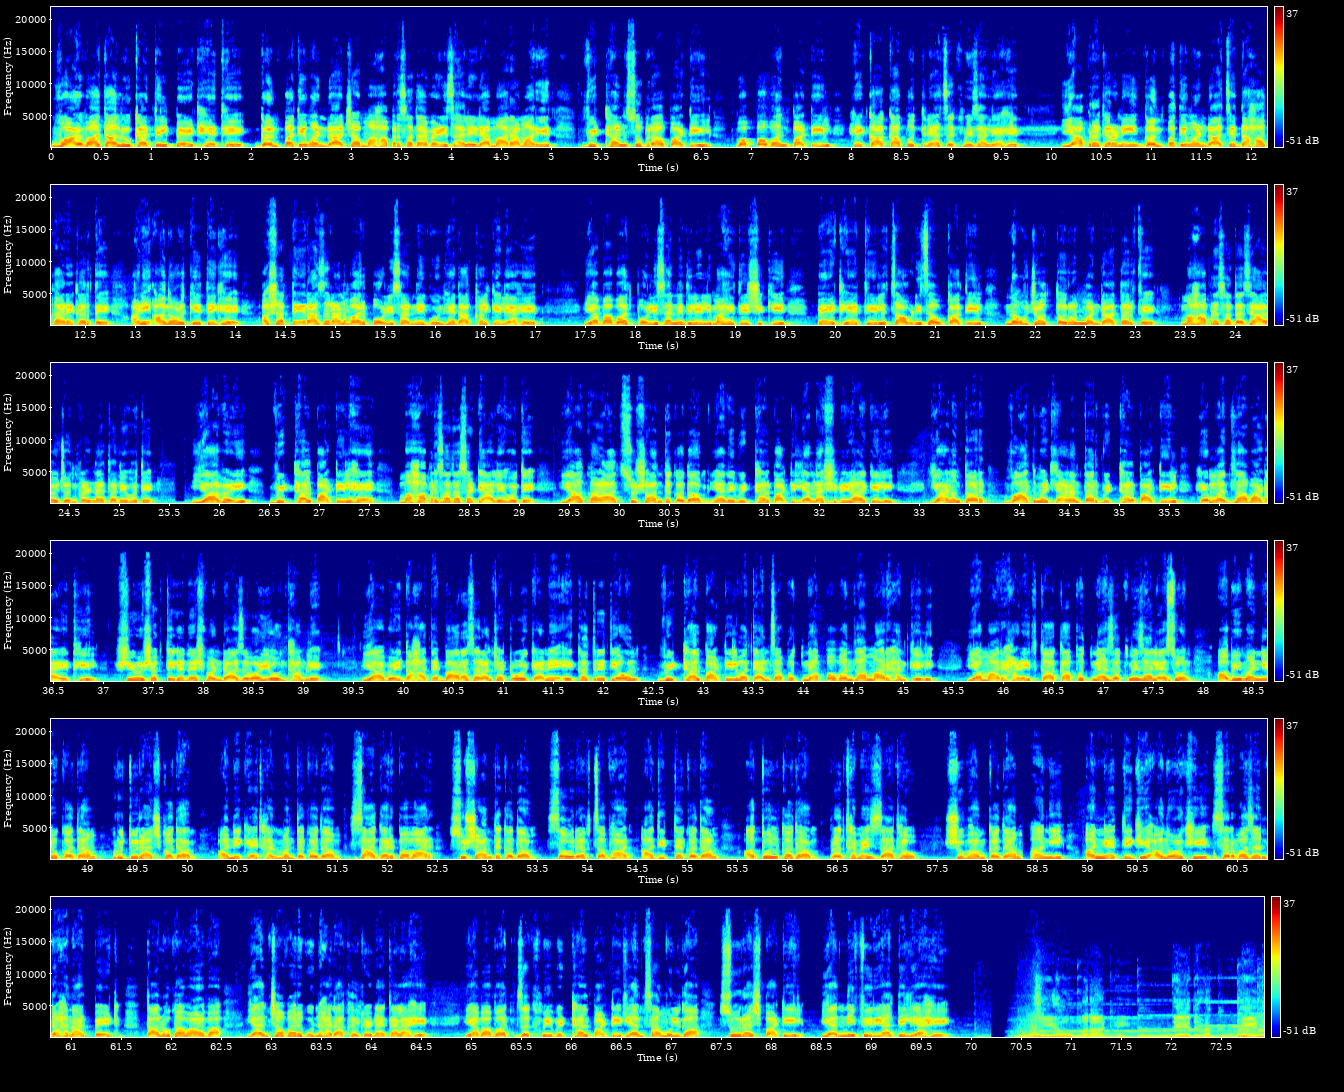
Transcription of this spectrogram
वाळवा तालुक्यातील पेठ येथे गणपती मंडळाच्या महाप्रसादावेळी झालेल्या मारामारीत विठ्ठल सुबराव पाटील व पवन पाटील हे काका पुतण्या जखमी झाले आहेत. या प्रकरणी गणपती मंडळाचे दहा कार्यकर्ते आणि अनोळखी तिघे अशा तेरा जणांवर पोलिसांनी गुन्हे दाखल केले आहेत. याबाबत पोलिसांनी दिलेली माहिती अशी की पेठ येथील चावडी चौकातील नवज्योत तरुण मंडळातर्फे महाप्रसादाचे आयोजन करण्यात आले होते. यावेळी विठ्ठल पाटील हे महाप्रसादासाठी आले होते. या काळात सुशांत कदम याने विठ्ठल पाटील यांना शिवीगाळ केली. यानंतर वाद मिटल्यानंतर विठ्ठल पाटील हे मधलावाडा येथील शिवशक्ती गणेश मंडळाजवळ येऊन थांबले. यावेळी दहा ते बारा सरांच्या टोळक्याने एकत्रित येऊन विठ्ठल पाटील व त्यांचा पुतण्या पवनला मारहाण केली. या मारहाणीत काका पुतण्या जखमी झाले असून अभिमन्यू कदम ऋतुराज कदम अनिकेत हनुमंत कदम सागर पवार सुशांत कदम सौरभ चव्हाण आदित्य कदम अतुल कदम प्रथमेश जाधव शुभम कदम आणि अन्य तिघे अनोळखी सर्वजण राहणार पेठ तालुका वाळवा यांच्यावर गुन्हा दाखल करण्यात आला आहे. याबाबत जखमी विठ्ठल पाटील यांचा मुलगा सूरज पाटील यांनी फिर्याद दिली आहे. जिओ मराठी ते धडक ते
